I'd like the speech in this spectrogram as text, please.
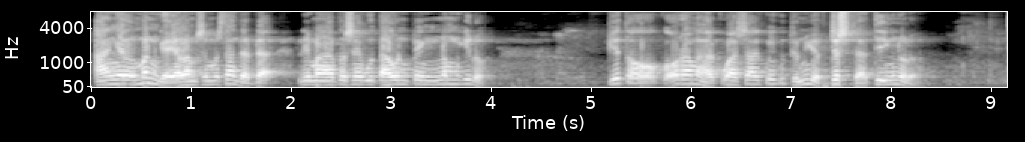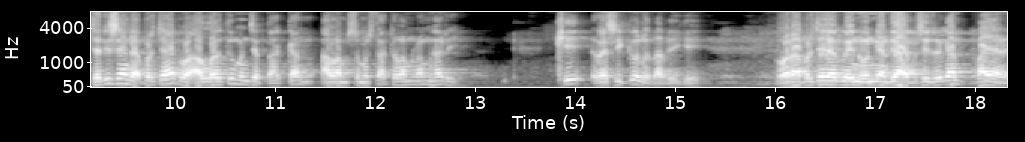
angel men gak alam semesta dadak 500 ribu tahun ping 6 kilo. Piye to kok orang maha kuasa aku itu dunia ya des dadi ngono loh. Jadi saya tidak percaya bahwa Allah itu menciptakan alam semesta dalam enam hari. Ki resiko loh tapi ki. Orang percaya gue nun kan ya itu kan payah.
